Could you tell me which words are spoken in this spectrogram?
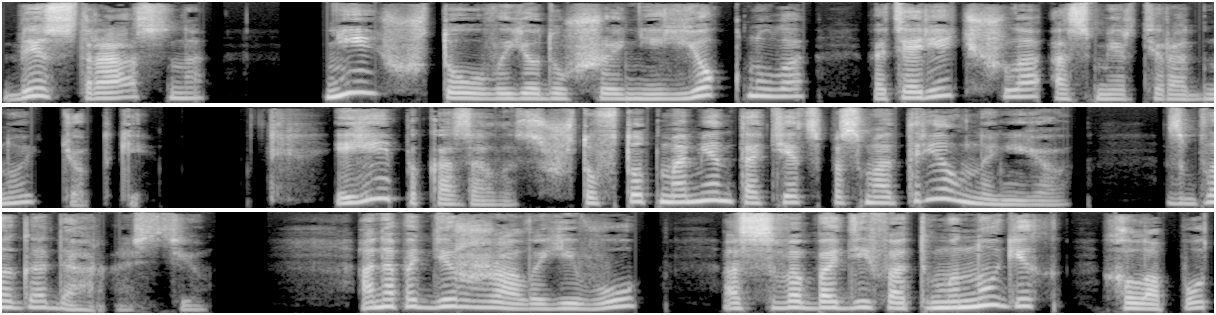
бесстрастно. Ничто в ее душе не ёкнуло, хотя речь шла о смерти родной тетки. И ей показалось, что в тот момент отец посмотрел на нее с благодарностью. Она поддержала его, освободив от многих хлопот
